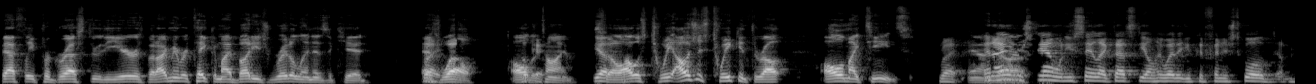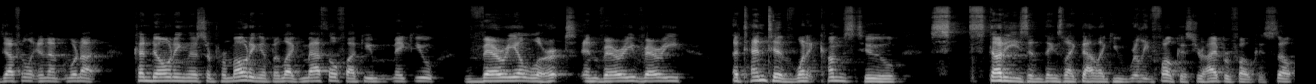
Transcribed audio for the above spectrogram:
definitely progressed through the years. But I remember taking my buddy's Ritalin as a kid, as Right. well, all Okay. the time. Yeah. So I was tweak. I was just tweaking throughout all of my teens. right. And, and, I uh, understand when you say like that's the only way that you could finish school. Definitely, and I'm- we're not condoning this or promoting it, but like meth will fuck you, make you very alert and very very attentive when it comes to s- studies and things like that. Like you really focus, you're hyper focused. So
